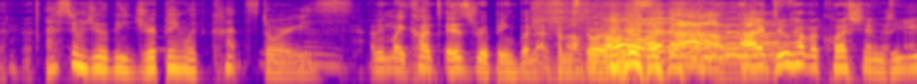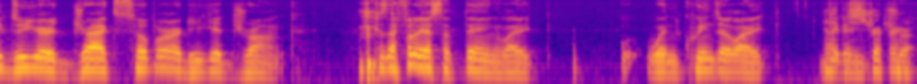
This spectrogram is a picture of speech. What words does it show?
I assumed you would be dripping with cunt stories. Mm. I mean, my cunt is dripping, but not from Oh, stories. Oh, I, I do have a question. Do you do your drag sober or do you get drunk? Because I feel like that's the thing. Like w- when queens are like, You're like a getting stripper? drunk-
